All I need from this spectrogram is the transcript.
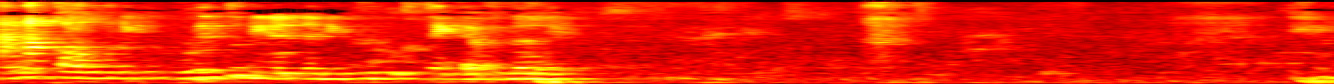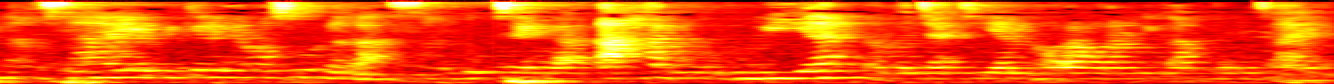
anak kalau mau dikuburin tuh didandani dulu, tega bener ya. Saya pikirnya Rasul udah gak sanggup, saya gak tahan kebulian sama cacian orang-orang di kampung saya.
